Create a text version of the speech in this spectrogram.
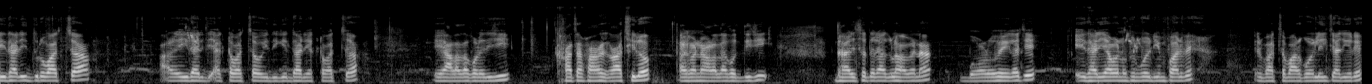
এই ধারি দুটো বাচ্চা, আর এই ধারি একটা বাচ্চা, ওই দিকে ধারি একটা বাচ্চা। এই আলাদা করে দিয়েছি, খাঁচা ফাঁকা ছিল, তার কারণে আলাদা করে দিয়েছি। ধারির সাথে রাখলে হবে না, বড় হয়ে গেছে। এই ধারি আবার নতুন করে ডিম পারবে। এর বাচ্চা বার করে নিয়েছি আজকে।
